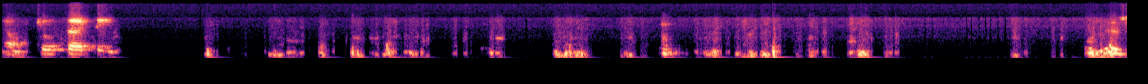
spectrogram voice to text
No 213 this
